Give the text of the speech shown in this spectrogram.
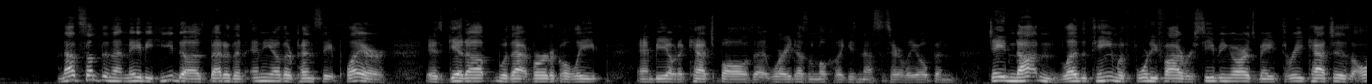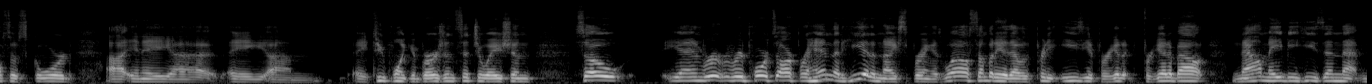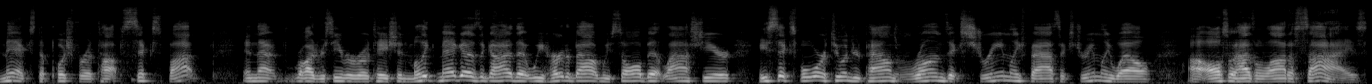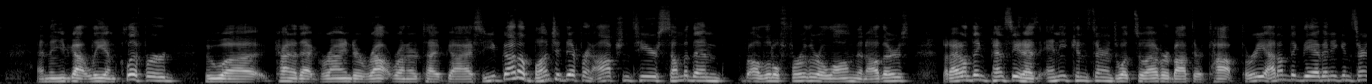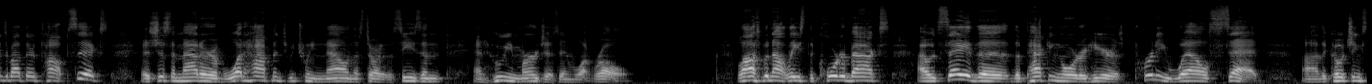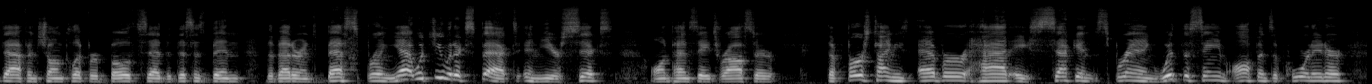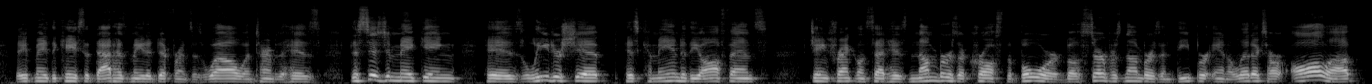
And that's something that maybe he does better than any other Penn State player is get up with that vertical leap and be able to catch balls that where he doesn't look like he's necessarily open. Jaden Naughton led the team with 45 receiving yards, made three catches, also scored uh, in a uh, a um, a two point conversion situation. So yeah, and re- reports are for him that he had a nice spring as well. Somebody that was pretty easy to forget forget about. Now maybe he's in that mix to push for a top six spot in that wide receiver rotation. Malick Meiga is the guy that we heard about and we saw a bit last year. He's 6'4, 200 pounds, runs extremely fast, extremely well uh, also has a lot of size. And then you've got Liam Clifford, who uh, kind of that grinder route runner type guy. So you've got a bunch of different options here, some of them a little further along than others. But I don't think Penn State has any concerns whatsoever about their top three. I don't think they have any concerns about their top six. It's just a matter of what happens between now and the start of the season and who emerges in what role. Last but not least, the quarterbacks. I would say the, the pecking order here is pretty well set. Uh, the coaching staff and Sean Clifford both said that this has been the veteran's best spring yet, which you would expect in year six on Penn State's roster. The first time he's ever had a second spring with the same offensive coordinator. They've made the case that that has made a difference as well in terms of his decision making, his leadership, his command of the offense. James Franklin said his numbers across the board, both surface numbers and deeper analytics, are all up,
